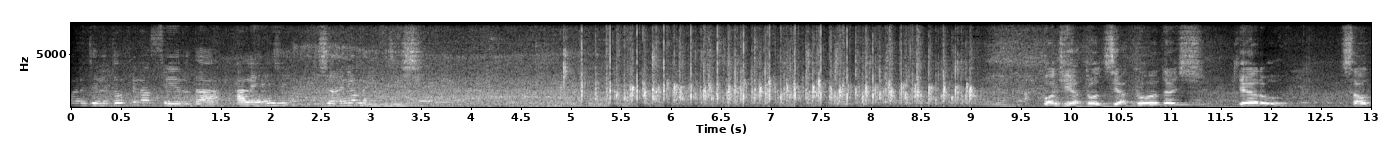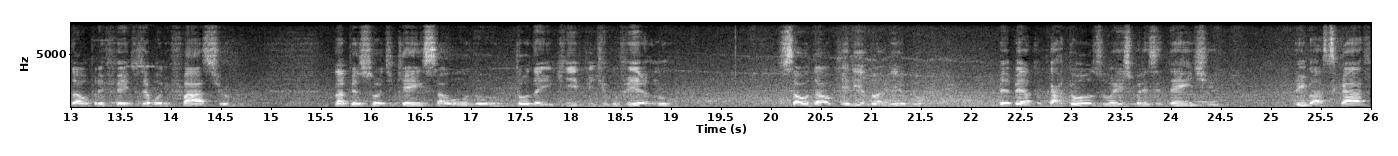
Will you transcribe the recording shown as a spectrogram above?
Para o diretor financeiro da Alerj, Jânio Mendes. Bom dia a todos e a todas. Quero saudar o prefeito Zé Bonifácio, na pessoa de quem saúdo toda a equipe de governo. Saudar o querido amigo Bebeto Cardoso, ex-presidente do Ibascaf.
